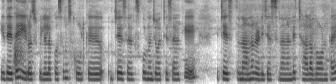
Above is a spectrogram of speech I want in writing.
ఇదైతే ఈరోజు పిల్లల కోసం స్కూల్కి వచ్చేసరికి స్కూల్ నుంచి వచ్చేసరికి చేస్తున్నాను రెడీ చేస్తున్నానండి. చాలా బాగుంటాయి.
